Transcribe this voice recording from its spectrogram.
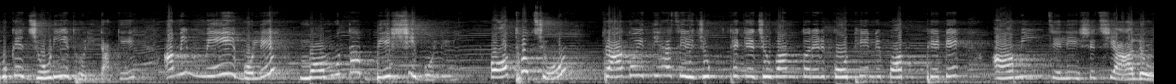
বুকে জড়িয়ে ধরি তাকে। আমি মেয়ে বলে, মমতা বেশি বলে। অথচ প্রাগৈতিহাসিক যুগ থেকে যুগান্তরের কঠিন পথ ফেটে আমি জেলে এসেছি আলো।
